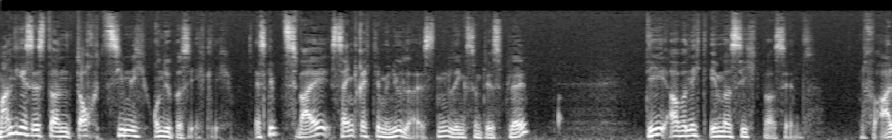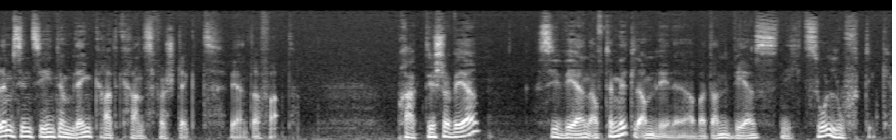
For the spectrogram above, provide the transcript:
Manches ist dann doch ziemlich unübersichtlich. Es gibt zwei senkrechte Menüleisten links im Display, die aber nicht immer sichtbar sind. Und vor allem sind sie hinterm Lenkradkranz versteckt während der Fahrt. Praktischer wäre, sie wären auf der Mittelarmlehne, aber dann wäre es nicht so luftig.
